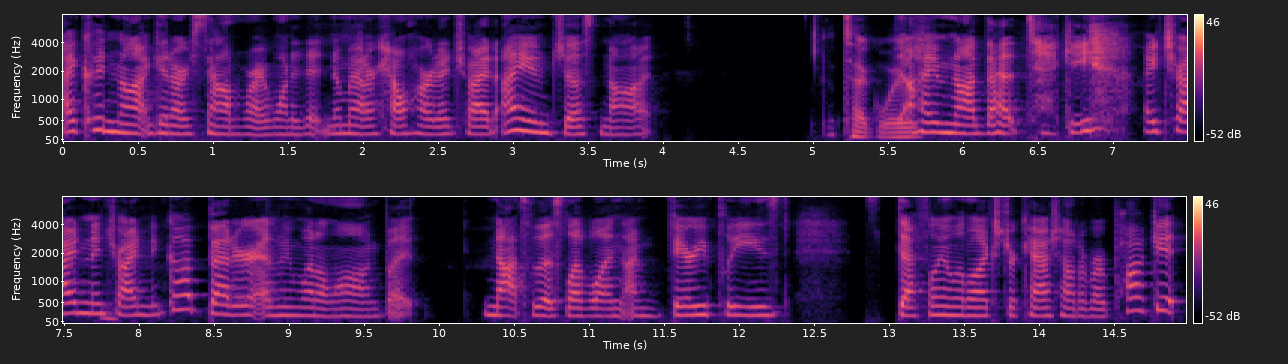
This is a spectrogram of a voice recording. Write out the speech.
I could not get our sound where I wanted it, no matter how hard I tried. I am just not. Tech whiz. I'm not that techie. I tried and I tried, and it got better as we went along, but not to this level. And I'm very pleased. It's definitely a little extra cash out of our pocket,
